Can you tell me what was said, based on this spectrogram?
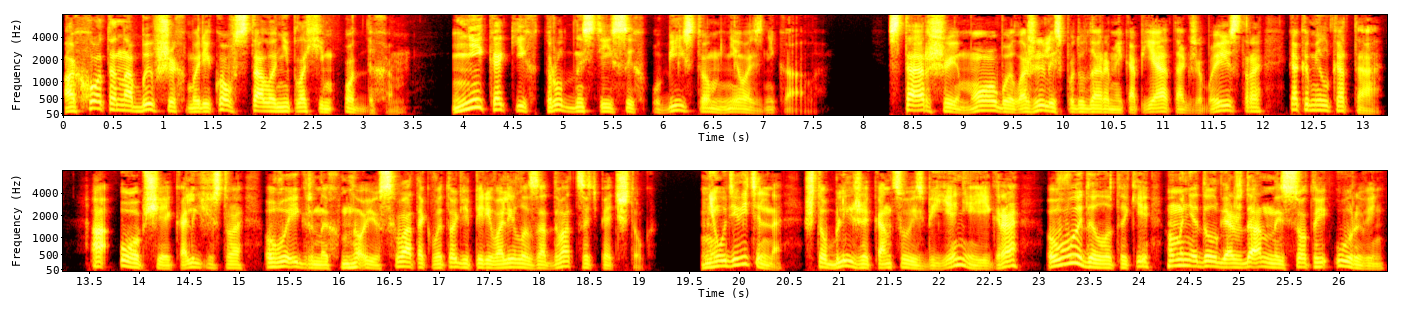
Охота на бывших моряков стала неплохим отдыхом. Никаких трудностей с их убийством не возникало. Старшие мобы ложились под ударами копья так же быстро, как и мелкота, а общее количество выигранных мною схваток в итоге перевалило за 25 штук. Неудивительно, что ближе к концу избиения игра выдала-таки мне долгожданный сотый уровень,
